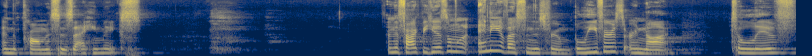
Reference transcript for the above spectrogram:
and the promises that he makes. And the fact that he doesn't want any of us in this room, believers or not, to live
